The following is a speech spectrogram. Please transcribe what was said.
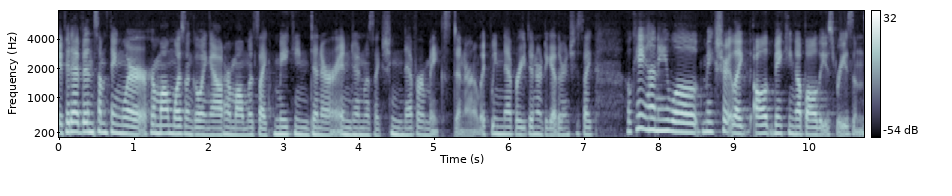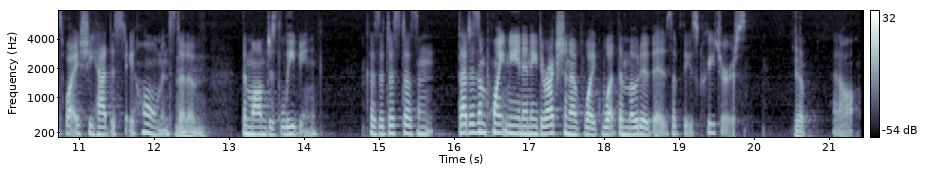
if it had been something where her mom wasn't going out, her mom was like making dinner and Jen was like, she never makes dinner. Like we never eat dinner together. And she's like, okay, honey, well, make sure like all making up all these reasons why she had to stay home instead of Mhm. the mom just leaving because it just doesn't that doesn't point me in any direction of like what the motive is of these creatures Yep. at all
